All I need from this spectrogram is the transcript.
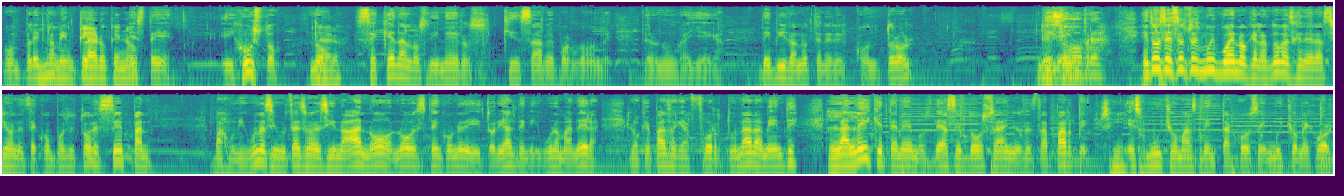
completamente no, claro que no. este, injusto. No, Claro. se quedan los dineros, quién sabe por dónde, pero nunca llega, debido a no tener el control De su todo. obra. Entonces, esto es muy bueno que las nuevas generaciones de compositores sepan, bajo ninguna circunstancia, decir, ah, no, no estén con un editorial de ninguna manera. Lo que pasa que afortunadamente la ley que tenemos de hace dos años de esta parte Sí. es mucho más ventajosa y mucho mejor,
